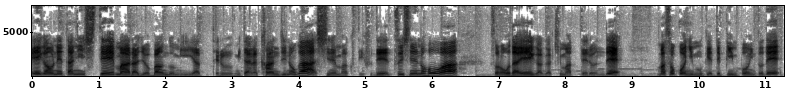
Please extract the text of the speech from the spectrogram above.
映画をネタにして、まあ、ラジオ番組やってるみたいな感じのがシネマクティブで、追シネの方は、そのお題映画が決まってるんで、まあ、そこに向けてピンポイントで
